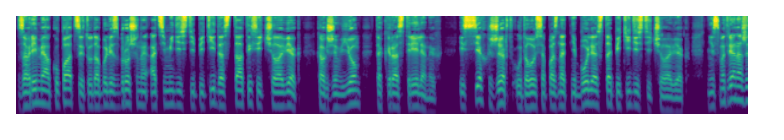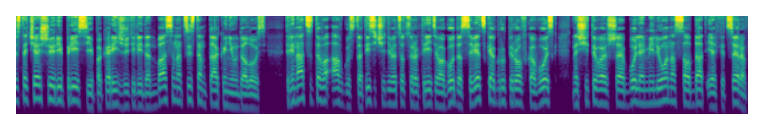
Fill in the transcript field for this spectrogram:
За время оккупации туда были сброшены от 75 до 100 тысяч человек, как живьем, так и расстрелянных. Из всех жертв удалось опознать не более 150 человек. Несмотря на жесточайшие репрессии, покорить жителей Донбасса нацистам так и не удалось. 13 августа 1943 года советская группировка войск, насчитывавшая более миллиона солдат и офицеров,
